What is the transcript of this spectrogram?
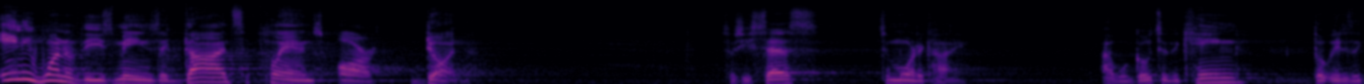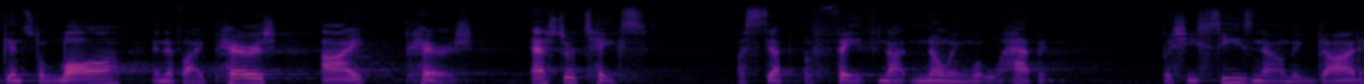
any one of these means that God's plans are done. So she says to Mordecai, I will go to the king, though it is against the law, and if I perish, I perish. Esther takes a step of faith, not knowing what will happen. But she sees now that God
